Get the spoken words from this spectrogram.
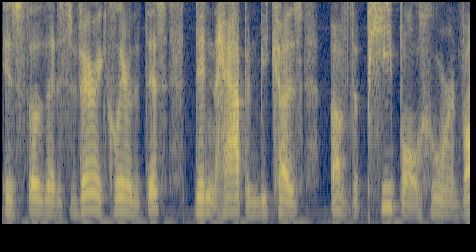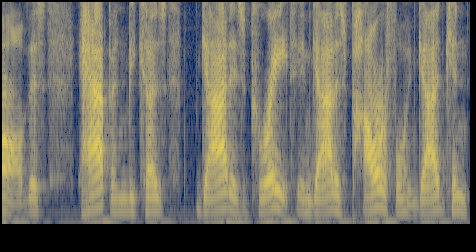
is so that it's very clear that this didn't happen because of the people who were involved. This happened because God is great and God is powerful and God can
